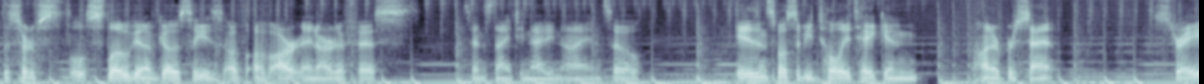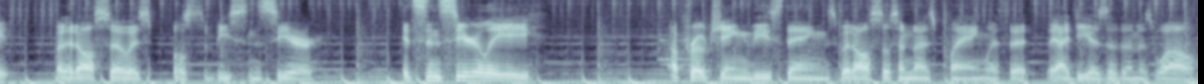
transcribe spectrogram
the sort of sl- slogan of Ghostly is of, of art and artifice since 1999. So it isn't supposed to be totally taken 100% straight, but it also is supposed to be sincere. It's sincerely approaching these things, but also sometimes playing with it, the ideas of them as well.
